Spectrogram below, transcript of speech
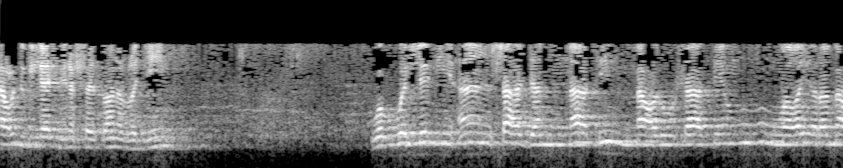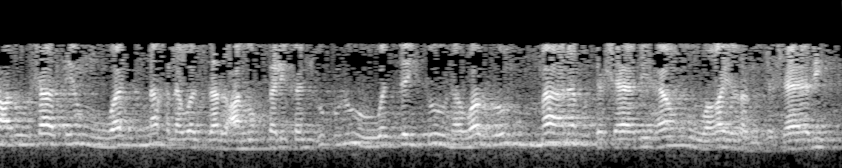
أعوذ بالله من الشيطان الرجيم. وهو الذي أنشأ جنات معروشات وغير معروشات والنخل والزرع مختلفا أكله والزيتون والرمان متشابها وغير متشابه.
